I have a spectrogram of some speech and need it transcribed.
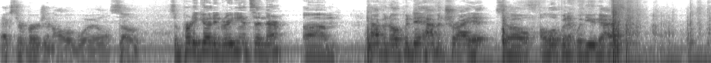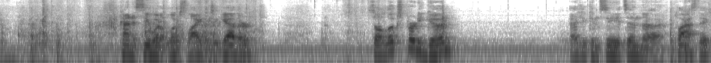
extra virgin olive oil. So some pretty good ingredients in there. Um, haven't opened it, haven't tried it, so I'll open it with you guys. Kind of see what it looks like together. So it looks pretty good. As you can see, it's in the plastic.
